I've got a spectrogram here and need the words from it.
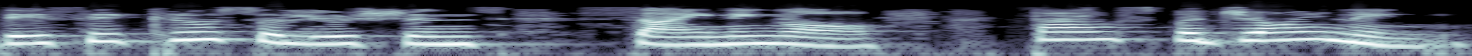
DesiCrew Solutions, signing off. Thanks for joining.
